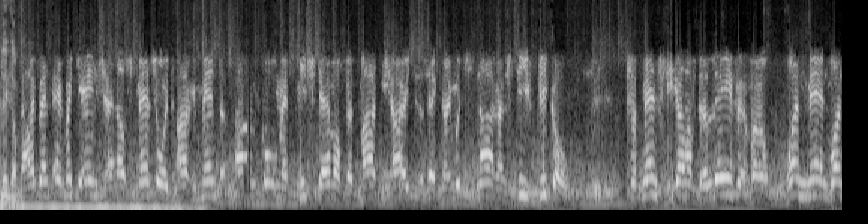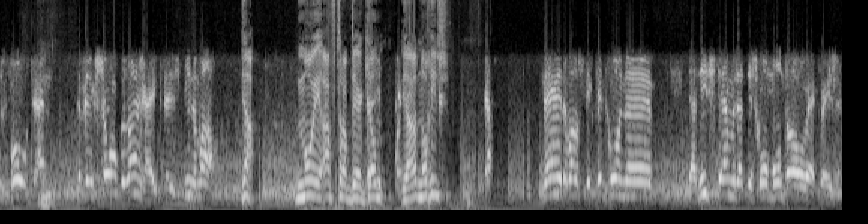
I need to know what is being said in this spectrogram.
Dirk. Nou, ik ben het echt met je eens. En als mensen ooit argumenten aankomen met niet stemmen of dat maakt niet uit, dan zeg ik, nou je moet eens nagaan. Steve Biko. Dat soort mensen die gaan de leven voor one man, one vote. En dat vind ik zo belangrijk, dat is niet normaal. Ja, mooie aftrap Dirk-Jan. Ja, nog iets? Ja. Nee, dat was, ik vind gewoon, eh, ja, niet stemmen, dat is gewoon mond houden wegwezen.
